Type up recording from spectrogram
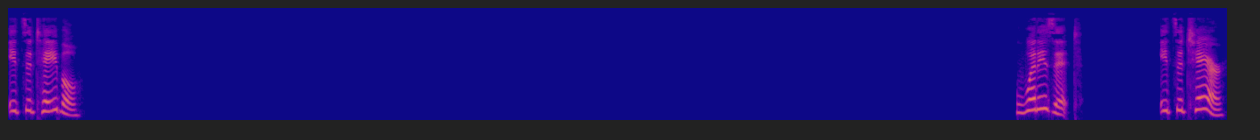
It's a table. What is it? It's a chair.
